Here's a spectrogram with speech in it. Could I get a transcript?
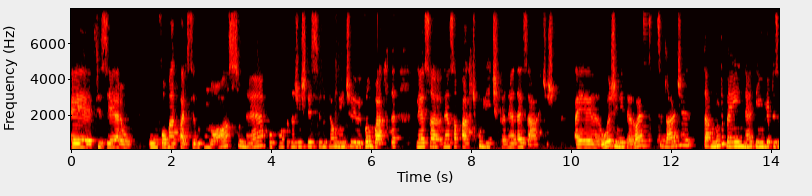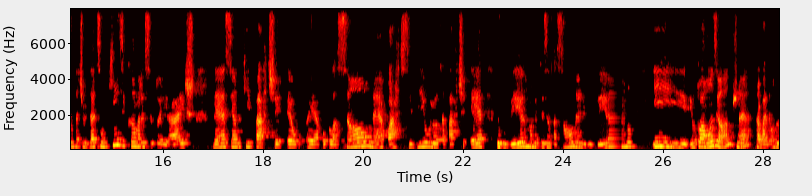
é, fizeram um formato parecido com o nosso, né, por conta da gente ter sido realmente vanguarda nessa, nessa parte política, né, das artes. É, hoje, em Niterói, a cidade está muito bem, né, tem representatividade, são 15 câmaras setoriais, né, sendo que parte é, é, a população, né, parte civil e outra parte é do governo, representação né, do governo. E eu estou há 11 anos né, trabalhando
